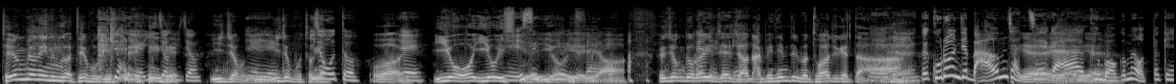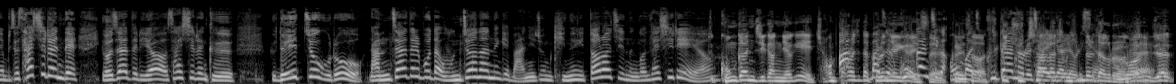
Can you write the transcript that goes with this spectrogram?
대형면에 있는 것 같아요, 보기. 아니에요, 이정, 이정. 이정, 예, 예. 이정 보통. 이정 오토. 와, 예. 2호, 2호 있습니다. 예, 2호. 예, 예. 있어요. 아, 그 정도로 네네, 이제 저 예. 남편이 힘들면 도와주겠다. 네. 그러니까 그런 이제 마음 자체가 예, 예, 예. 그 먹으면 어떻겠냐면 이제 사실은 근데 여자들이요 사실은 그뇌 쪽으로 남자들보다 운전하는 게 많이 좀 기능이 떨어지는 건 사실이에요. 공간 지각력이 조금 떨어지다 아, 그런 맞아요. 얘기가 공간 있어요. 지각. 어, 그래서 맞아. 그 단어를 주차가 좀 제가 힘들다 그건 그러는데 이제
